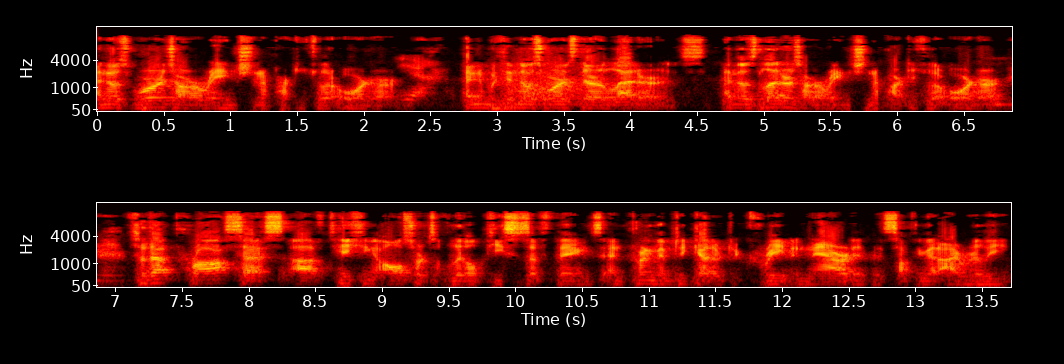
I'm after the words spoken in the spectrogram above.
and those words are arranged in a particular order. Yeah. And within those words there are letters, and those letters are arranged in a particular order. So that process of taking all sorts of little pieces of things and putting them together to create a narrative is something that I really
